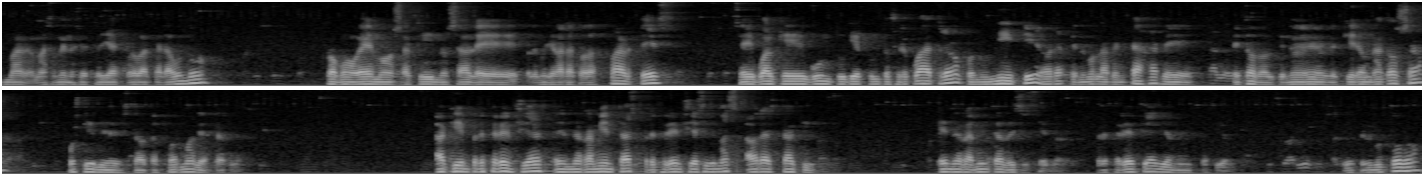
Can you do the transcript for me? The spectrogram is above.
Bueno, más o menos esto ya es probar cada uno. Como vemos aquí nos sale, podemos llegar a todas partes igual que Ubuntu 10.04 con Unity, ahora tenemos las ventajas de, todo. El que no quiera una cosa, pues tiene esta otra forma de hacerlo. Aquí en preferencias, en herramientas, preferencias y demás, ahora está aquí. En herramientas de sistema, preferencias y administración. Lo tenemos todo.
